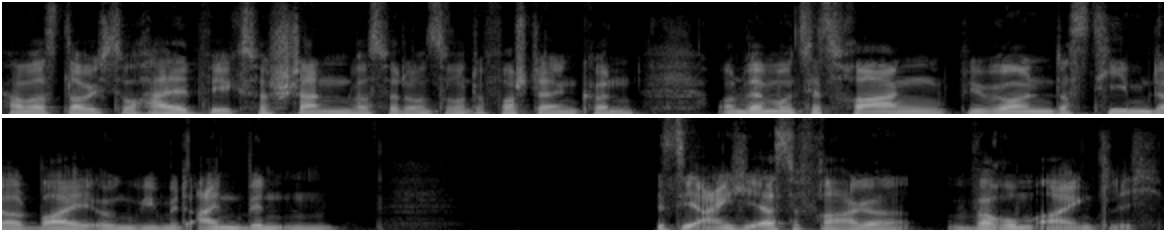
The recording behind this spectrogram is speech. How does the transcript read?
haben wir es, glaube ich, so halbwegs verstanden, was wir da uns darunter vorstellen können. Und wenn wir uns jetzt fragen, wir wollen das Team dabei irgendwie mit einbinden, ist die eigentlich erste Frage, warum eigentlich?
